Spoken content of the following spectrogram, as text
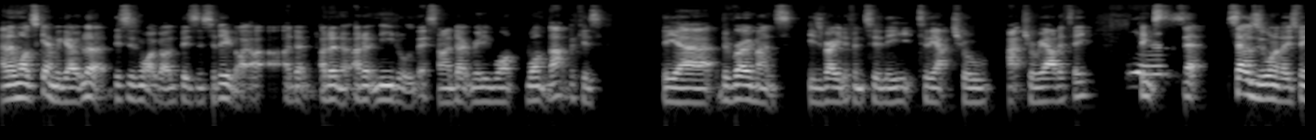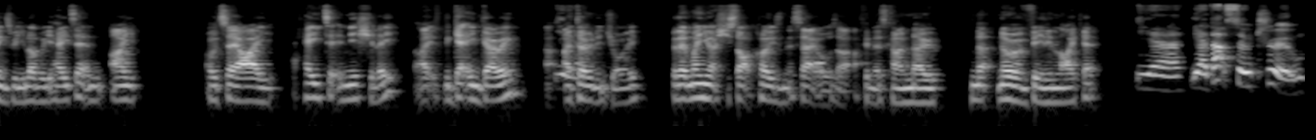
And then once again, we go, look, this is what I've got a business to do. Like I, I don't, I don't know, I don't need all this, and I don't really want want that because the uh the romance is very different to the to the actual actual reality. Yeah. I think sales is one of those things where you love or you hate it, and I I would say I hate it initially, like the getting going. Yeah. I don't enjoy, but then when you actually start closing the sales, I, I think there's kind of no no, no other feeling like it. Yeah, yeah, that's so true.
